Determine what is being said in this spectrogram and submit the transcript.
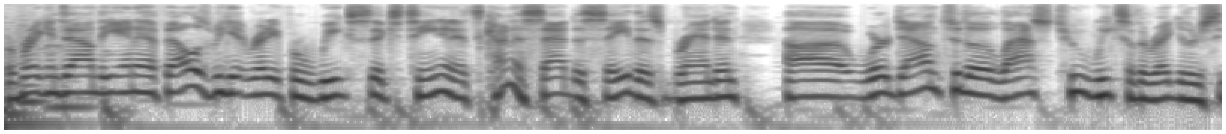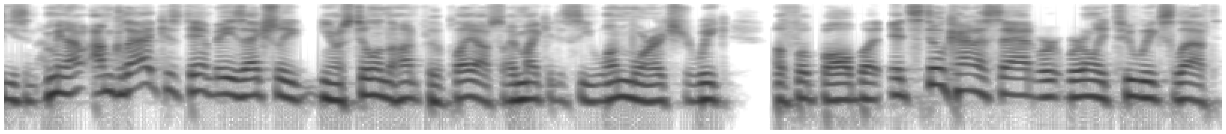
We're breaking down the NFL as we get ready for week 16. And it's kind of sad to say this, Brandon. Uh, we're down to the last two weeks of the regular season. I mean, I'm glad because Tampa Bay is actually, you know, still in the hunt for the playoffs. So I might get to see one more extra week of football, but it's still kind of sad. We're, we're only two weeks left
